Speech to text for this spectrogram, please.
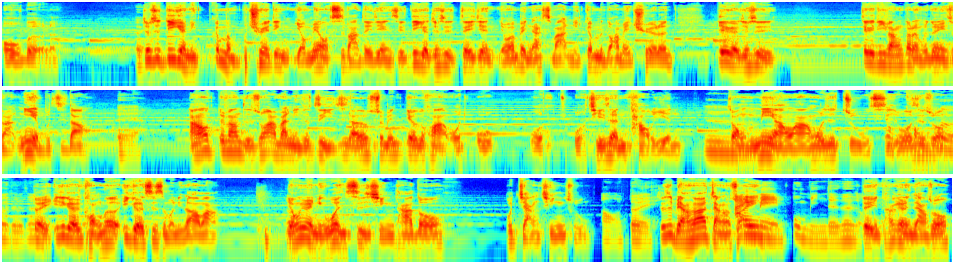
over 了。就是第一个，你根本不确定有没有施法这件事。第一个就是这一件有没有被人家施法，你根本都还没确认。第二个就是这个地方到底有没有对你施法，你也不知道。对。然后对方只是说：“阿凡，你就自己知道，就随便丢个话。”我我我我其实很讨厌这种庙啊，或者是主持，或者是说对一个恐吓，一个是什么，你知道吗？永远你问事情，他都不讲清楚。哦，对，就是比方说他讲了说暧昧不明的那种。对他可能讲说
